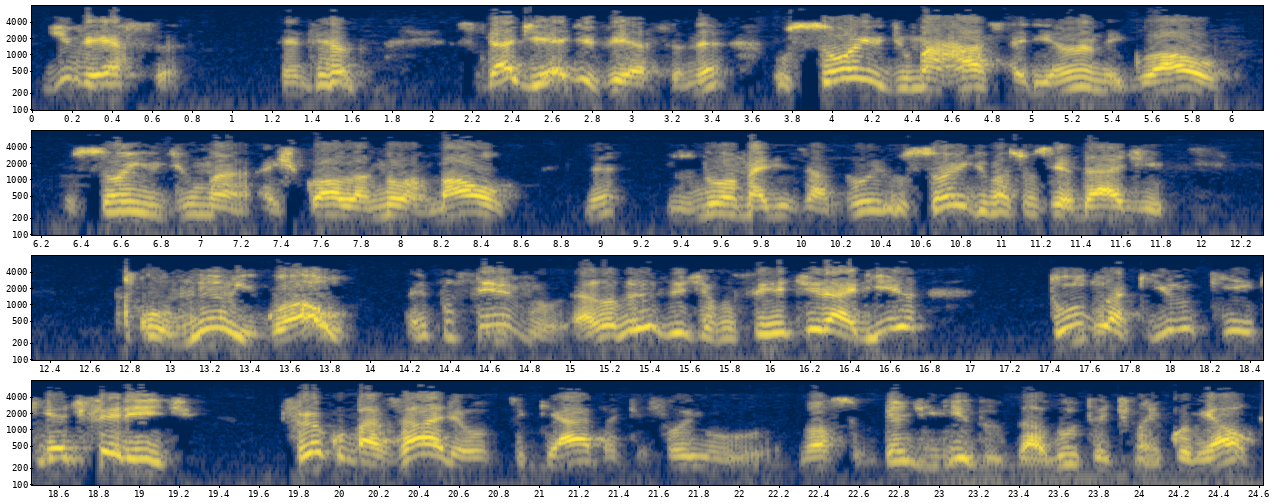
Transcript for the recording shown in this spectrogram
diversa, entendeu? A sociedade é diversa, né? O sonho de uma raça ariana igual, o sonho de uma escola normal, né? Os normalizadores, o sonho de uma sociedade comum igual, é impossível. Ela não existe. Você retiraria tudo aquilo que, que é diferente. Franco Basaglia, o psiquiatra que foi o nosso grande ídolo da luta antimanicomial,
